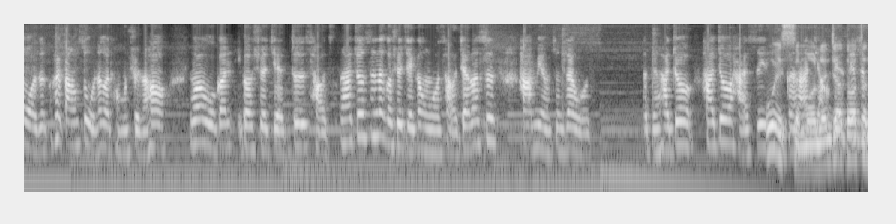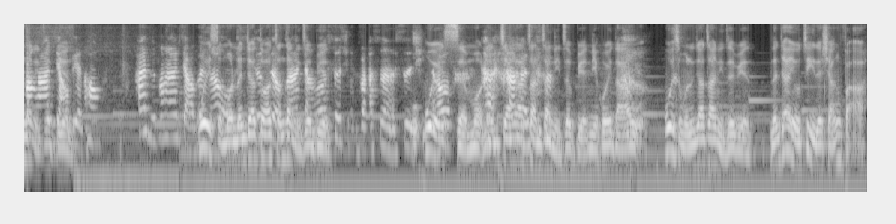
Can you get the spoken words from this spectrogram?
我的会帮助我那个同学，然后因为我跟一个学姐就是吵，他就是那个学姐跟我吵架，但是她没有站在我这边，他就他就还是一直跟他狡辩，一直帮他狡辩，然后他一直帮他狡辩，为什么人家都要站在你这边？事情发生的事情，为什么人家要 站在你这边？你回答我，为什么人家站在你这边？人家有自己的想法，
